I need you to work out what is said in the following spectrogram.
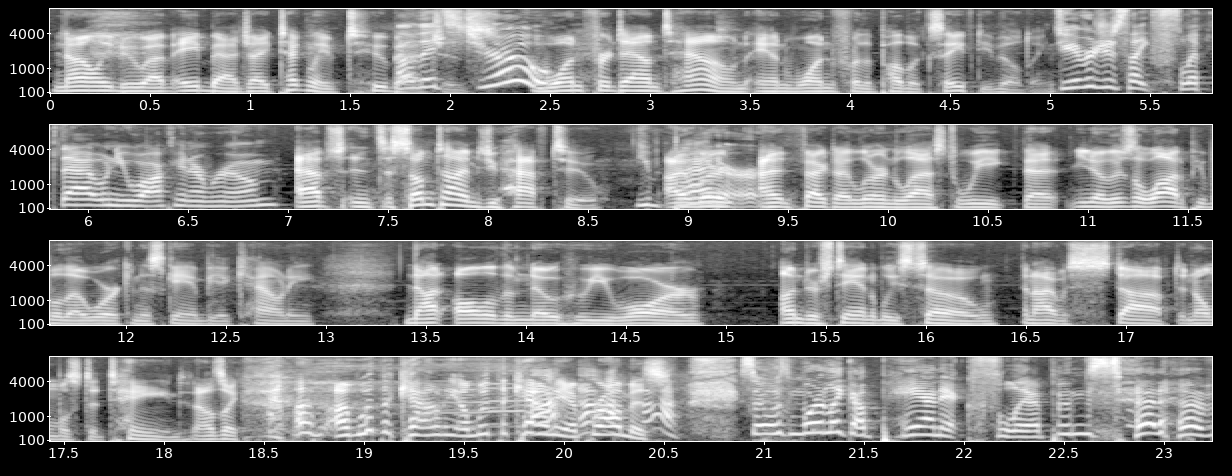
Not only do I have a badge, I technically have two badges. Oh, that's true. One for downtown and one for the public safety building. Do you ever just like flip that when you walk in a room? Abs- and sometimes you have to. You I better. learned. In fact, I learned last week that you know there's a lot of people that work in Escambia County. Not all of them know who you are. Understandably so, and I was stopped and almost detained. And I was like, I'm, "I'm with the county. I'm with the county. I promise." So it was more like a panic flip instead of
